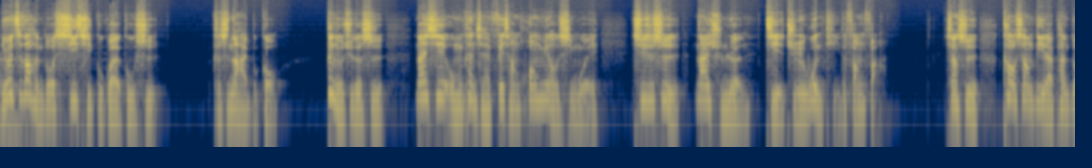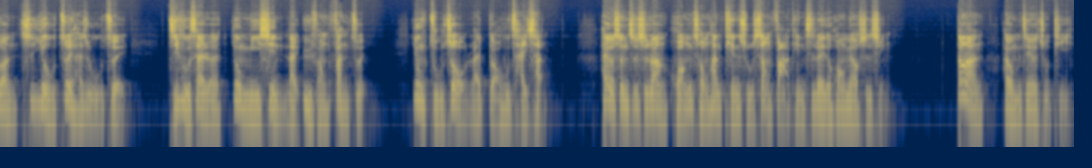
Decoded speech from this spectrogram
你会知道很多稀奇古怪的故事，可是那还不够，更有趣的是，那一些我们看起来非常荒谬的行为，其实是那一群人解决问题的方法。像是靠上帝来判断是有罪还是无罪，吉普赛人用迷信来预防犯罪，用诅咒来保护财产，还有甚至是让蝗虫和田鼠上法庭之类的荒谬事情。当然，还有我们今天的主题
